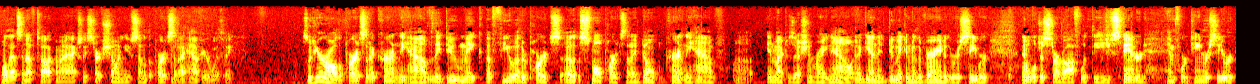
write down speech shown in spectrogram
Well, that's enough talk. I'm going to actually start showing you some of the parts that I have here with me. So here are all the parts that I currently have. They do make a few other parts, uh, small parts that I don't currently have uh, in my possession right now. And again, they do make another variant of the receiver. And we'll just start off with the standard M14 receiver.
